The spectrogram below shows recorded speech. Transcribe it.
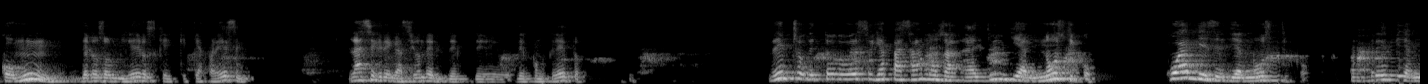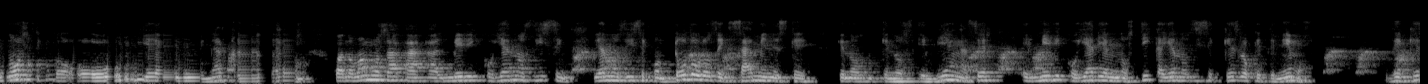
común de los hormigueros que, que, aparecen. La segregación del, del, del concreto Dentro de todo eso ya pasamos a, un diagnóstico. ¿Cuál es el diagnóstico? Un diagnóstico o un diagnóstico. Cuando vamos al médico ya nos dicen, ya nos dice con todos los exámenes que, que nos envían a hacer, el médico ya diagnostica, ya nos dice qué es lo que tenemos, de qué,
